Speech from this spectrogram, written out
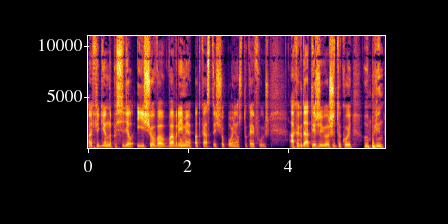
офигенно посидел. И еще во, во время подкаста еще понял, что кайфуешь. А когда ты живешь и такой, «О, блин,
